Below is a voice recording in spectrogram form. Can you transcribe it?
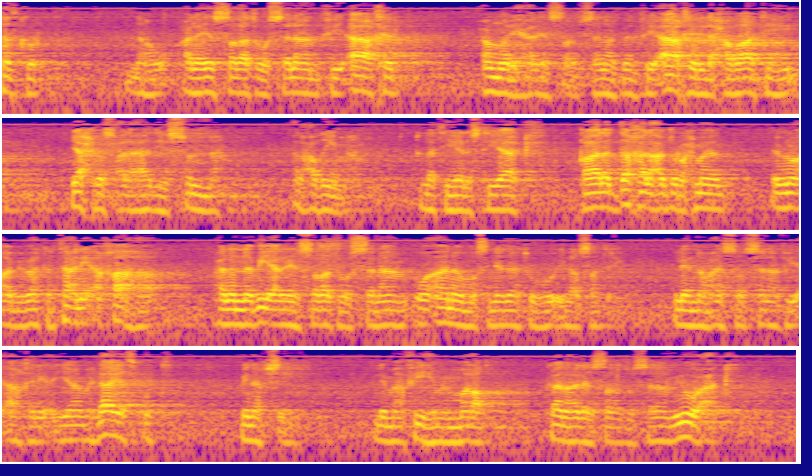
تذكر أنه عليه الصلاة والسلام في آخر عمره عليه الصلاة والسلام بل في آخر لحظاته يحرص على هذه السنة العظيمة التي هي الاستياك. قالت دخل عبد الرحمن ابن أبي بكر تعني أخاها على النبي عليه الصلاة والسلام وأنا مسندته إلى صدري لأنه عليه الصلاة والسلام في آخر أيامه لا يثبت بنفسه لما فيه من مرض كان عليه الصلاة والسلام يوعك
